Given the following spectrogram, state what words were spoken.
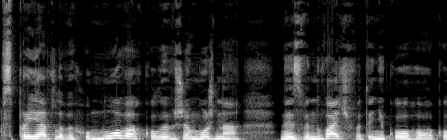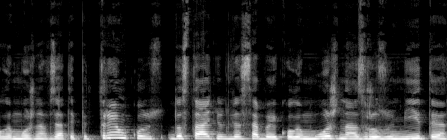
в сприятливих умовах, коли вже можна не звинувачувати нікого, а коли можна взяти підтримку достатню для себе, і коли можна зрозуміти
